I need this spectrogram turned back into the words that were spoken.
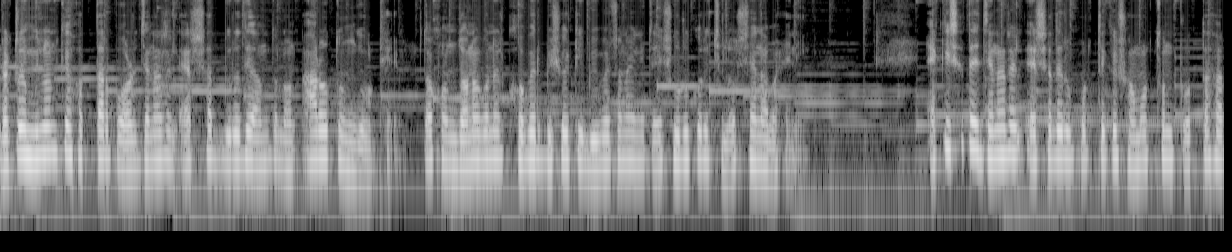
ডক্টর মিলনকে হত্যার পর জেনারেল এরশাদ বিরোধী আন্দোলন আরও তুঙ্গে ওঠে। তখন জনগণের ক্ষোভের বিষয়টি বিবেচনায় নিতে শুরু করেছিল সেনাবাহিনী। একই সাথে জেনারেল এরশাদের উপর থেকে সমর্থন প্রত্যাহার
